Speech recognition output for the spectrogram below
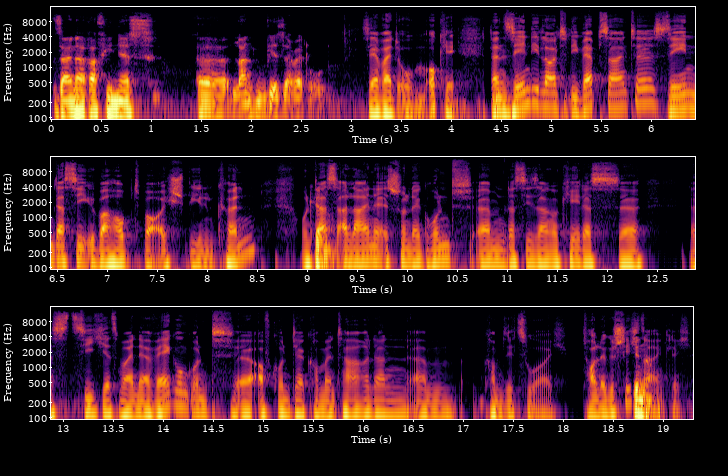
seiner Raffinesse äh, landen wir sehr weit oben. Sehr weit oben. Okay. Dann sehen die Leute die Webseite, sehen, dass sie überhaupt bei euch spielen können. Und genau. das alleine ist schon der Grund, ähm, dass sie sagen, okay, das, äh, das ziehe ich jetzt mal in Erwägung und äh, aufgrund der Kommentare dann ähm, kommen sie zu euch. Tolle Geschichte genau. eigentlich.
